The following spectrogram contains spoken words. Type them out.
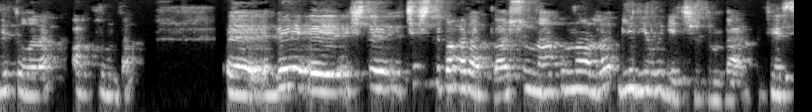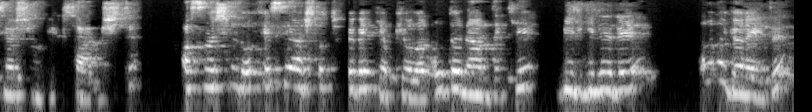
net olarak aklımda. Ee, ve e, işte çeşitli baharatlar, şunlar bunlarla bir yılı geçirdim ben. FSH'ım yükselmişti. Aslında şimdi o FSH'da tüp bebek yapıyorlar. O dönemdeki bilgileri ona göreydi.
